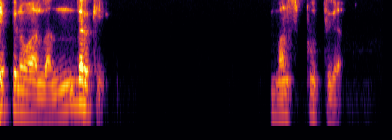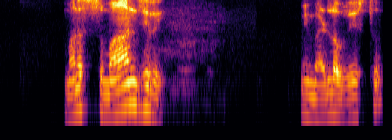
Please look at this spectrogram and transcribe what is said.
చెప్పిన వాళ్ళందరికీ మనస్ఫూర్తిగా. మనస్సు మాంజిలి మీ మెడలో వేస్తూ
